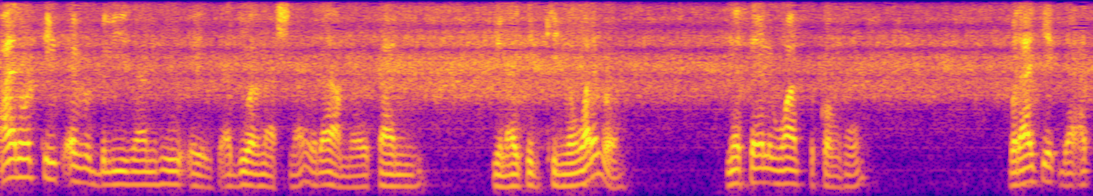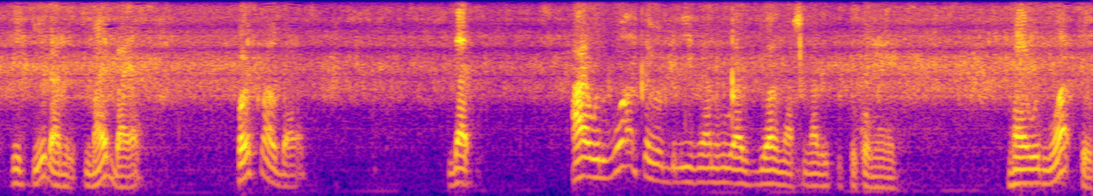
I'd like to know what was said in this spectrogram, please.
I don't think every Belizean who is a dual national, whether American, United Kingdom, whatever, necessarily wants to come home. But I take the attitude, and it's my bias, personal bias, that I would want every Belizean who has dual nationality to come home. I would want to.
